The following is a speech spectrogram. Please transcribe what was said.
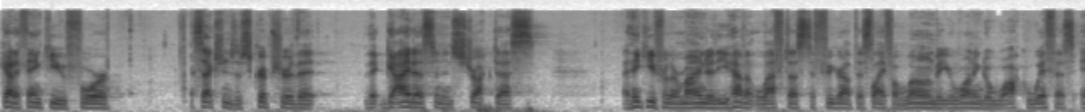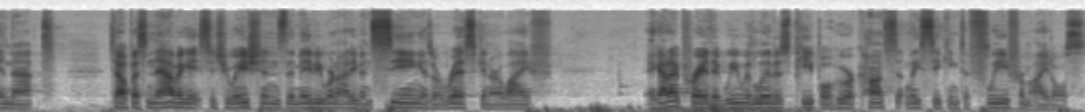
God, I thank you for sections of Scripture that, that guide us and instruct us. I thank you for the reminder that you haven't left us to figure out this life alone, but you're wanting to walk with us in that, to help us navigate situations that maybe we're not even seeing as a risk in our life. And God, I pray that we would live as people who are constantly seeking to flee from idols.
